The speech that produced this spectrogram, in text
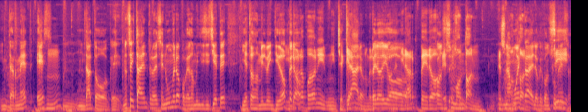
Internet es un un dato que no sé si está dentro de ese número, porque es 2017 y esto es 2022, Y pero no lo puedo ni, ni chequear, Claro, el número pero digo, tirar, pero es un es un- montón. es una un montón. muestra de lo que consume Sí, eso.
